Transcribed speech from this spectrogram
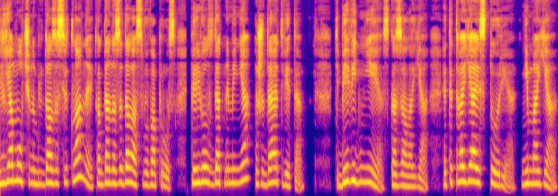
Илья молча наблюдал за Светланой, когда она задала свой вопрос, перевел взгляд на меня, ожидая ответа. «Тебе виднее», — сказала я, — «это твоя история, не моя.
